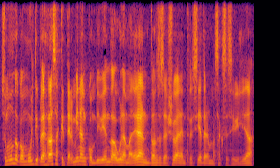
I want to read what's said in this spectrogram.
Es un mundo con múltiples razas que terminan conviviendo de alguna manera, entonces se ayudan entre sí a tener más accesibilidad.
